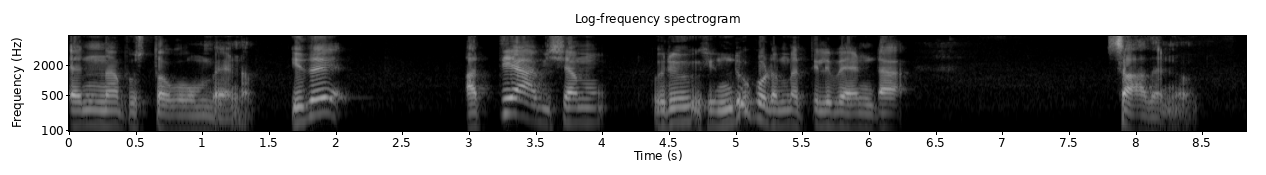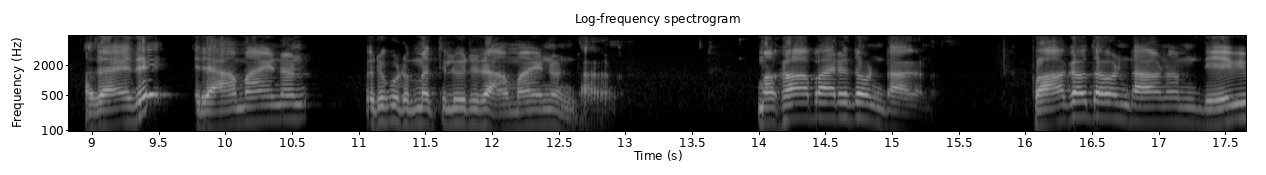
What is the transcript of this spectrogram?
എന്ന പുസ്തകവും വേണം. ഇത് അത്യാവശ്യം ഒരു ഹിന്ദു കുടുംബത്തിൽ വേണ്ട സാധനമാണ്. അതായത് രാമായണം ഒരു കുടുംബത്തിൽ ഒരു രാമായണം ഉണ്ടാകണം. മഹാഭാരതം ഉണ്ടാകണം. ഭാഗവതം ഉണ്ടാകണം ദേവി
